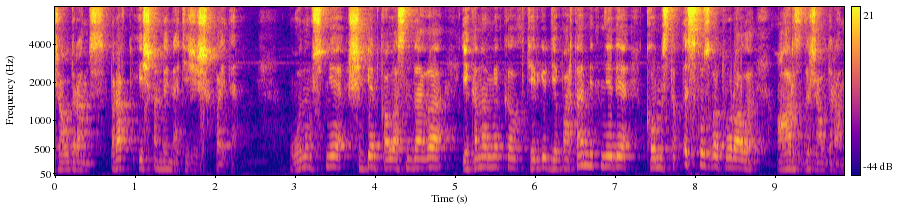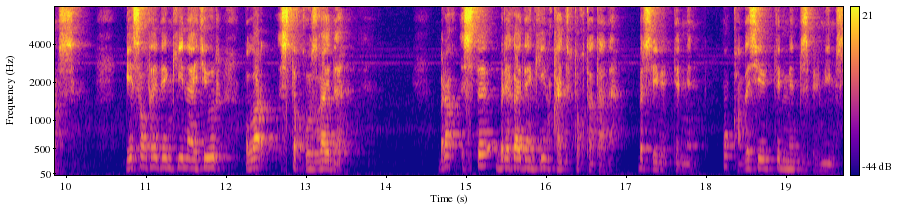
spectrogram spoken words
жаудырамыз. Бірақ ешқандай нәтиже шықпайды. Оның үстіне шымкент қаласындағы экономикалық тергеу департаментіне де қылмыстық іс қозғау туралы арызды жаудырамыз бес алты айдан кейін әйтеуір бұлар істі қозғайды. Бірақ істі бір екі айдан кейін қайтып тоқтатады. Бір себептермен. Ол қандай себептермен біз білмейміз.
